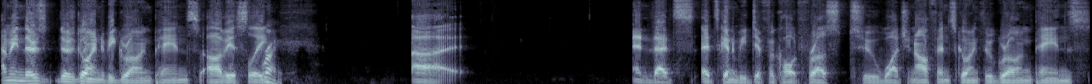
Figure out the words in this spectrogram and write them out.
I mean, there's there's going to be growing pains, obviously, right? Uh, and that's it's going to be difficult for us to watch an offense going through growing pains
